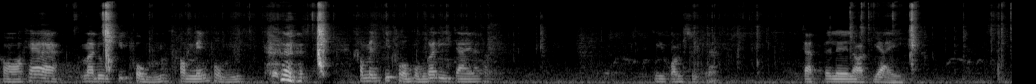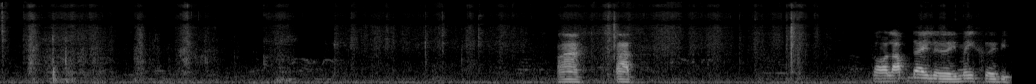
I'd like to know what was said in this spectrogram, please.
ขอแค่มาดูคลิปผม คอมเมนต์ผม คอมเมนต์คลิปผมผมก็ดีใจแล้วครับ มีความสุขนะ จัดไปเลยหลอดใหญ่อะตัด รอรับได้เลยไม่เคยบิด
